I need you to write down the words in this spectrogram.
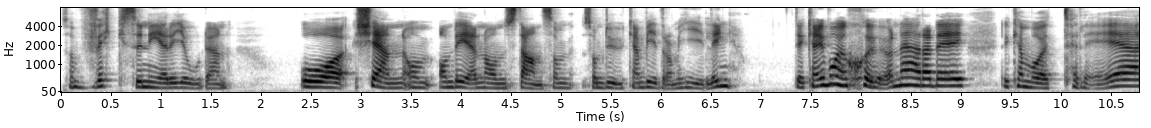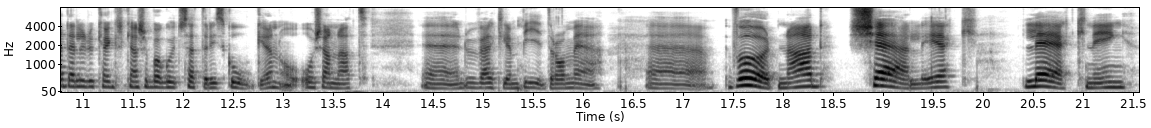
som växer ner i jorden. Och känn om, om det är någonstans som, som du kan bidra med healing. Det kan ju vara en sjö nära dig, det kan vara ett träd, eller du kan kanske bara gå ut och sätta dig i skogen och, och känna att eh, du verkligen bidrar med eh, vördnad, kärlek, läkning.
